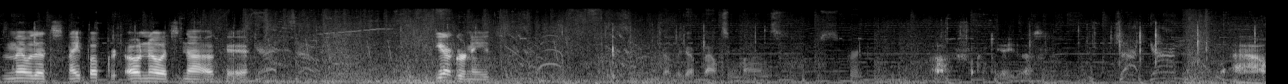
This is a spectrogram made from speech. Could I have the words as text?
Isn't that what that snipe upgrade? Oh no, it's not. Okay. You got grenades. God, they got bouncing mines. Great. Oh fuck yeah, he does. Wow.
